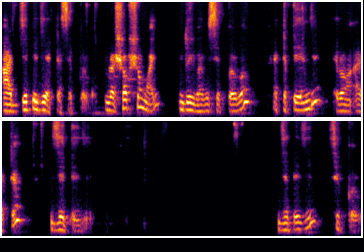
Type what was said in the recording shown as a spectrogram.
আর জেপিজি একটা সেভ করব। আমরা সব সময় দুই ভাবে সেভ করব, একটা পিএনজি এবং আরেকটা জেপিজি জেপিজি সেভ করব।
